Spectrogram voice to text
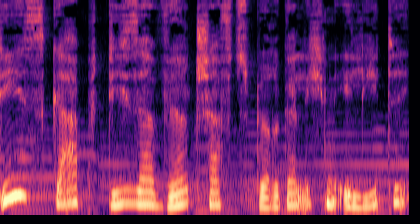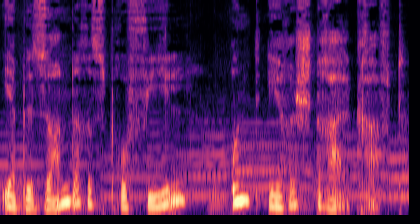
Dies gab dieser wirtschaftsbürgerlichen Elite ihr besonderes Profil und ihre Strahlkraft.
